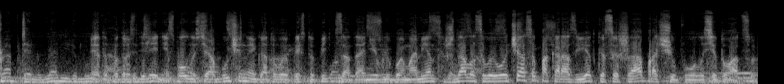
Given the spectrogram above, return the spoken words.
Это подразделение, полностью обученное и готовое приступить к заданию в любой момент, ждало своего часа, пока разведка США прощупывала ситуацию.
